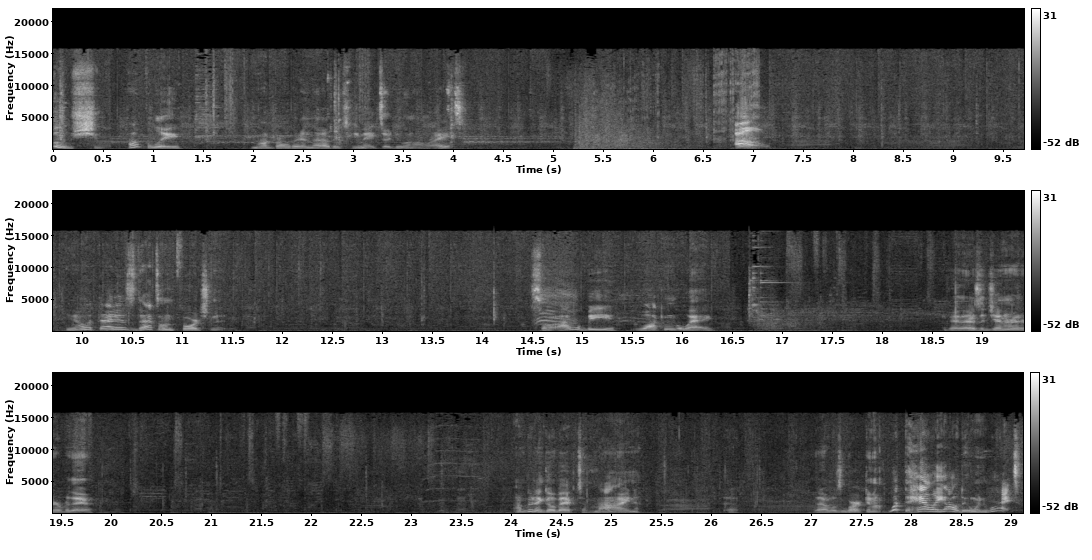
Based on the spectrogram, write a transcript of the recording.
Oh, shoot. Hopefully, my brother and the other teammates are doing alright. Oh. You know what that is? That's unfortunate. So I will be walking away. Okay, there's a generator over there. I'm gonna go back to mine that, that I was working on. What the hell are y'all doing? What?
